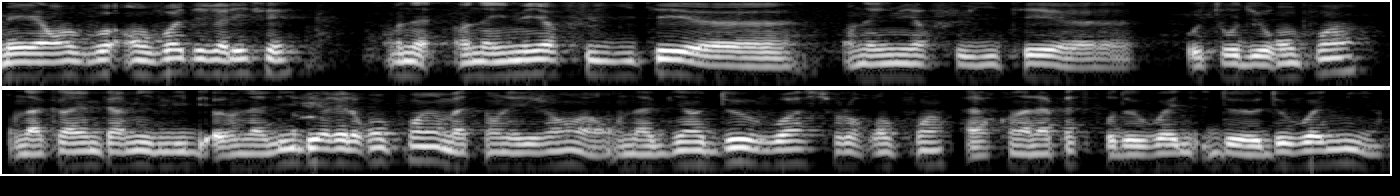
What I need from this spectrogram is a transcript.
Mais on voit, on voit déjà l'effet. On a, on a une meilleure fluidité, on a une meilleure fluidité autour du rond-point. On a quand même permis de on a libéré le rond-point. Maintenant, les gens, on a bien deux voies sur le rond-point, alors qu'on a la place pour deux voies, deux, deux et demie. Hein.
